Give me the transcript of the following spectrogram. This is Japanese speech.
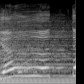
やっ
